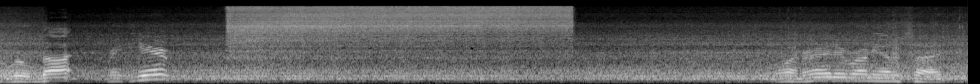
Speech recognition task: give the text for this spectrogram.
A little dot right here. One right over on the other side.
